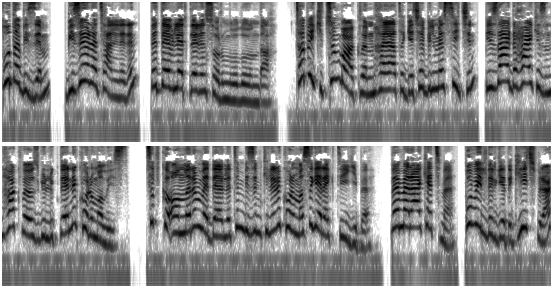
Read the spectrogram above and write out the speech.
Bu da bizim, bizi yönetenlerin ve devletlerin sorumluluğunda. Tabii ki tüm bu hakların hayata geçebilmesi için bizler de herkesin hak ve özgürlüklerini korumalıyız. Tıpkı onların ve devletin bizimkileri koruması gerektiği gibi. Ve merak etme, bu bildirgedeki hiçbir hak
